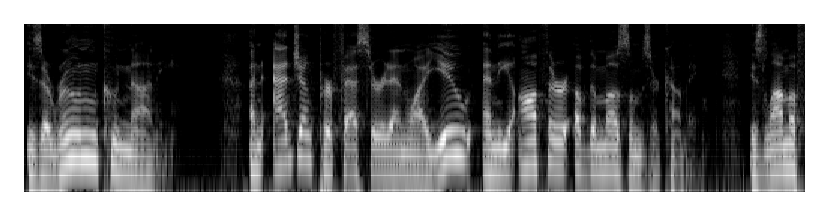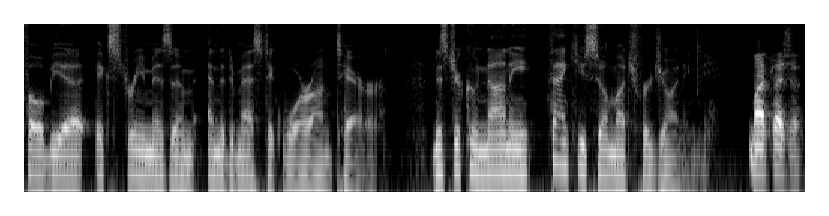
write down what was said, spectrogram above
is Arun Kundnani, an adjunct professor at NYU and the author of The Muslims Are Coming Islamophobia, Extremism, and the Domestic War on Terror. Mr. Kundnani, thank you so much for joining me. My pleasure.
